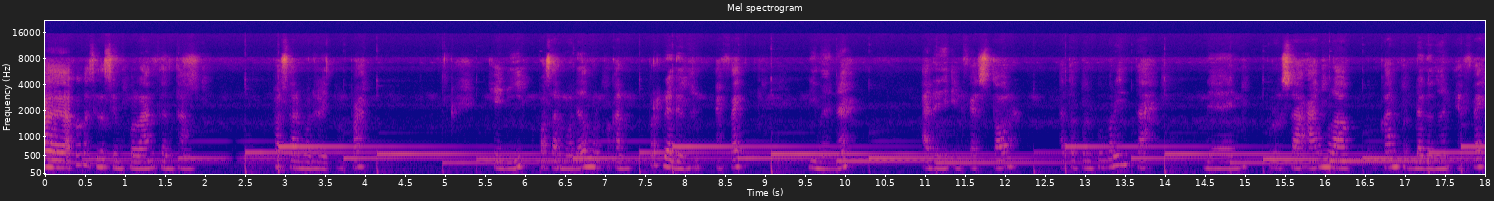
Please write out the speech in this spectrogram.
Uh, aku kasih kesimpulan tentang pasar modal itu apa. Jadi, pasar modal merupakan perdagangan efek di mana adanya investor ataupun pemerintah dan perusahaan melakukan perdagangan efek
